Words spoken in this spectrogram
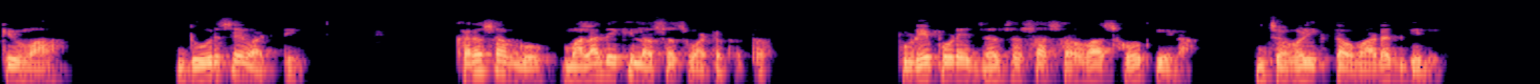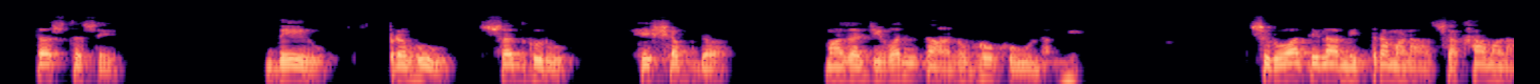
किंवा दूरचे वाटतील. खरं सांगू मला देखील असंच वाटत होतं. पुढे पुढे जसजसा सहवास होत गेला जवळीकता वाढत गेली तसतसे देव प्रभू सद्गुरू हे शब्द माझा जिवंत अनुभव होऊ लागले. सुरुवातीला मित्र म्हणा सखा म्हणा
